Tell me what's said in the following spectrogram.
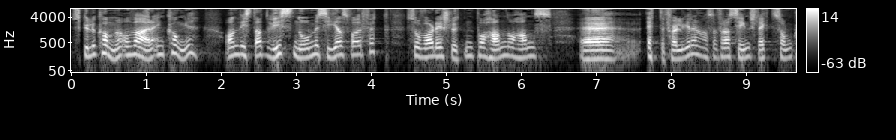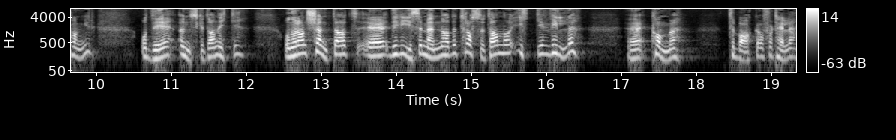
skulle komme og være en konge, og han visste at hvis nå Messias var født, så var det slutten på han og hans eh, etterfølgere, altså fra sin slekt, som konger. Og det ønsket han ikke. Og når han skjønte at eh, de vise mennene hadde trosset han og ikke ville eh, komme tilbake og fortelle,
